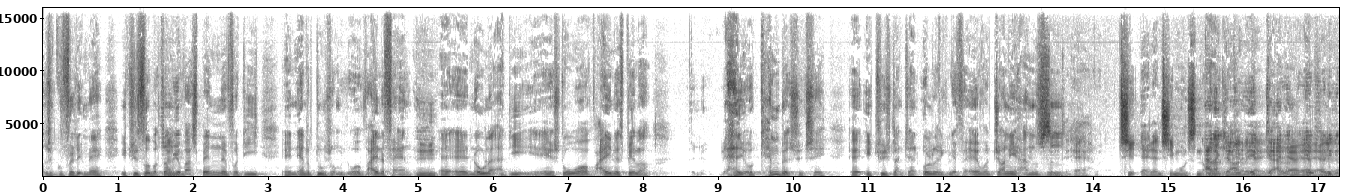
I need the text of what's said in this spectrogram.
også kunne følge med i tysk fodbold, som ja. jo var spændende, fordi uh, netop du som du var Vejle-fan, mm. uh, nogle af de uh, store Vejle-spillere havde jo kæmpe succes uh, i Tyskland, til Ulrik Lefebvre, Johnny Hansen, ja Allan Simonsen. Og Allan, kan ja, ja, ja, ja, ja, ja.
